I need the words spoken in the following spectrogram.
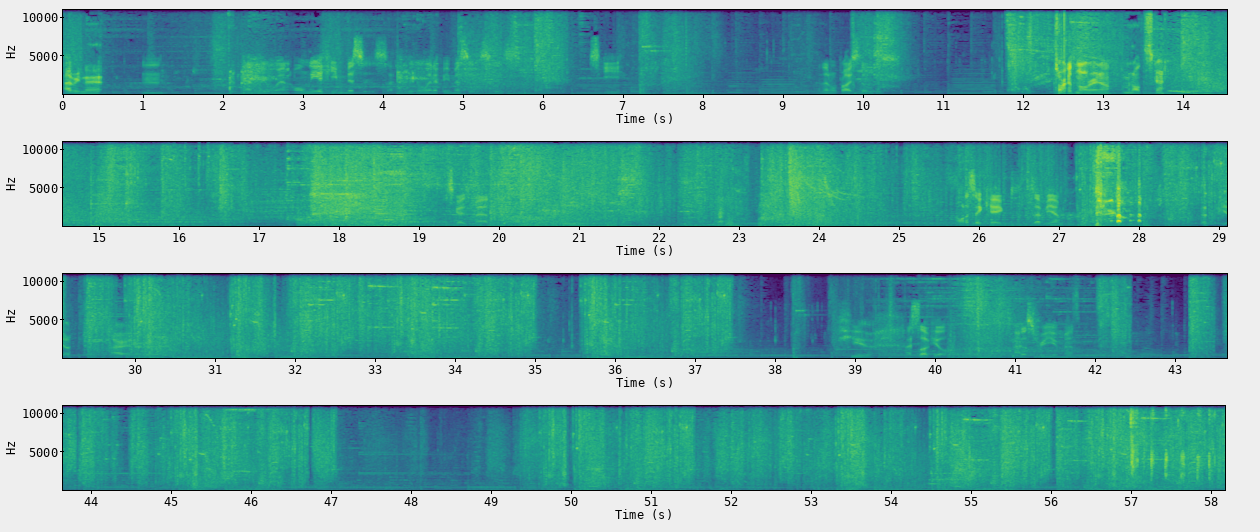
Having that. Hmm. Can we win? Only if he misses. I think we can win if he misses. His, his E. And then we'll probably still lose. Target's null right now. I'm gonna ult this guy. This guy's mad. I want to say caked. Is that BM? yeah. Alright, alright. Phew. I still have heal. Just for you, man.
